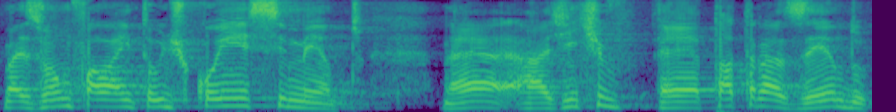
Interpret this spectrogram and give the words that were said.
Mas vamos falar então de conhecimento. Né? A gente está é, tá trazendo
